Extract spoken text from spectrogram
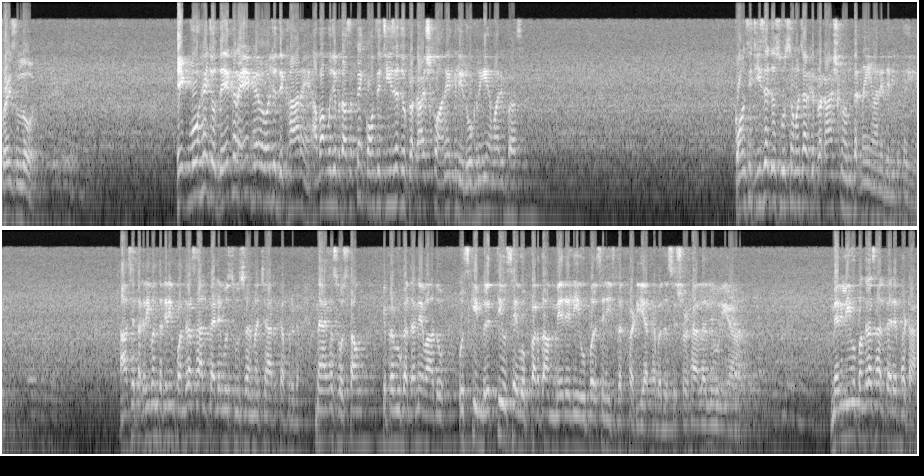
प्रेज लॉर्ड एक वो है जो देख रहे हैं वो जो दिखा रहे हैं। अब आप मुझे बता सकते हैं कौन सी चीज़ है जो प्रकाश को आने के लिए रोक रही है हमारे पास? कौन सी चीज़ है जो सुसमाचार के प्रकाश को हम तक नहीं आने देनी बताइए। आज से तकरीबन तकरीबन पंद्रह साल पहले वो सुसमाचार का प्रकाश, मैं ऐसा सोचता हूँ कि प्रभु का धन्यवाद हो, उसकी मृत्यु से वो पर्दा मेरे लिए ऊपर से नीचे तक फट गया था बदल से। मेरे लिए वो पंद्रह साल पहले फटा।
